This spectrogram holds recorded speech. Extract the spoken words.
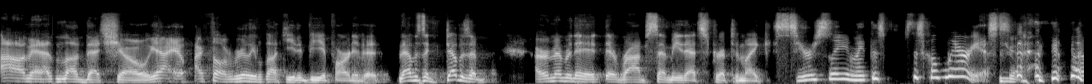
oh man, I love that show. Yeah, I, I felt really lucky to be a part of it. That was a that was a. I remember that that Rob sent me that script. I'm like, seriously? I'm like, this this is hilarious. I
